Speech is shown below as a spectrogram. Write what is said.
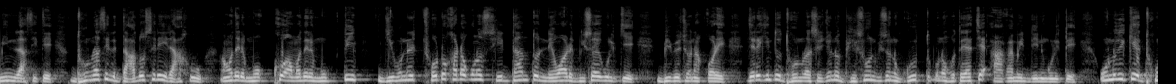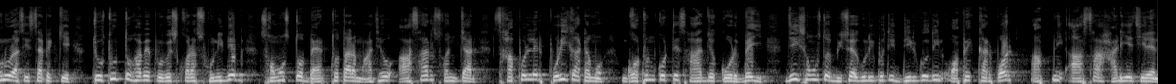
মীন রাশিতে। ধনুরাশির দ্বাদশের এই রাহু, আমাদের মোক্ষ, আমাদের মুক্তি, জীবনের ছোটোখাটো কোনো সিদ্ধান্ত নেওয়ার বিষয়গুলিকে বিবেচনা করে, যেটা কিন্তু ধনুরাশির জন্য ভীষণ ভীষণ গুরুত্বপূর্ণ হতে যাচ্ছে আগামী দিনগুলিতে। অন্যদিকে ধনু রাশির সাপেক্ষে চতুর্থভাবে প্রবেশ করা শনিদেব সমস্ত ব্যর্থতার মাঝেও আশার সঞ্চার, সাফল্যের পরিকাঠামো গঠন করতে সাহায্য করবেই। যেই সমস্ত বিষয়গুলির প্রতি দীর্ঘদিন অপেক্ষার পর আপনি আশা হারিয়েছিলেন,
